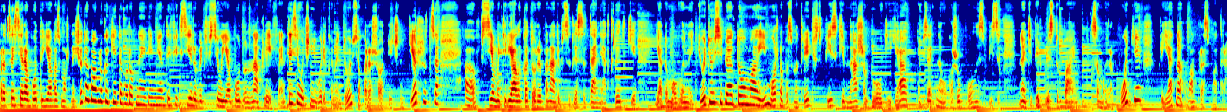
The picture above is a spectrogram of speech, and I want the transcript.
Процессе работы я, возможно, еще добавлю какие-то вырубные элементы. Фиксировать все я буду на клей фэнтези. Очень его рекомендую. Все хорошо, отлично держится. А, все материалы, которые понадобятся для создания открытки, я думаю, вы найдете у себя дома. И можно посмотреть в списке в нашем блоге. Я обязательно укажу полный список. Ну а теперь приступаем к самой работе. Приятного вам просмотра!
